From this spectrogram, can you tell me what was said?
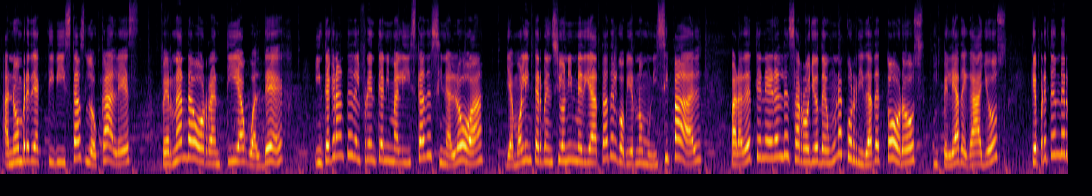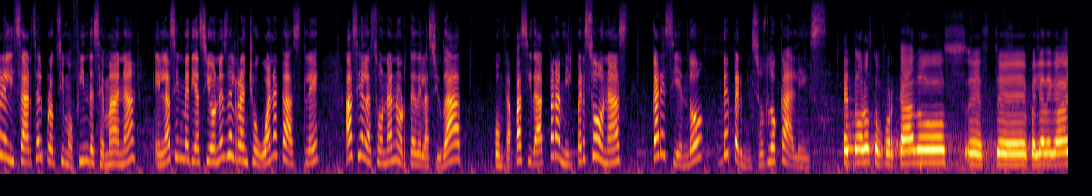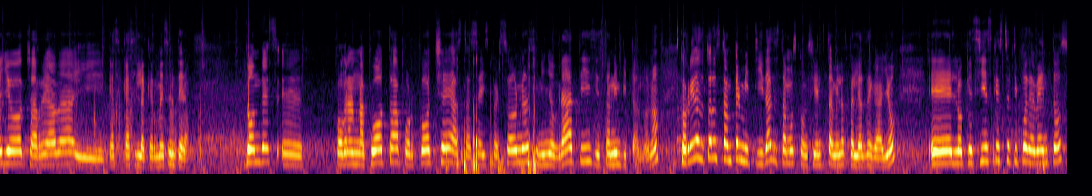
A nombre de activistas locales, Fernanda Orrantía Waldeg integrante del Frente Animalista de Sinaloa, llamó a la intervención inmediata del gobierno municipal para detener el desarrollo de una corrida de toros y pelea de gallos que pretende realizarse el próximo fin de semana en las inmediaciones del rancho Guanacastle hacia la zona norte de la ciudad, con capacidad para mil personas, careciendo de permisos locales. Toros conforcados, este, pelea de gallo, charreada y casi casi la kermés entera. Donde eh, cobran una cuota por coche hasta seis personas y niños gratis y están invitando, ¿no? Las corridas de toros están permitidas, estamos conscientes también las peleas de gallo. Eh, lo que sí es que este tipo de eventos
